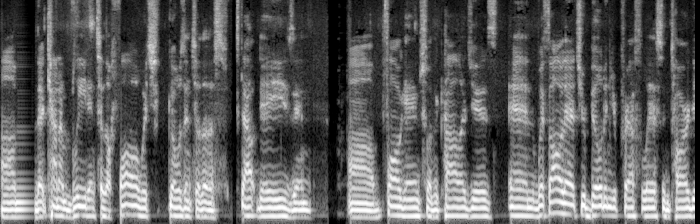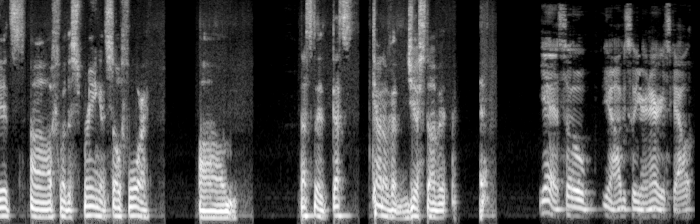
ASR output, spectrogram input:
um, that kind of bleed into the fall, which goes into the scout days and um, fall games for the colleges. And with all that, you're building your pref list and targets uh, for the spring and so forth. Um, that's the that's kind of a gist of it. Yeah, so you know, obviously you're an area scout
